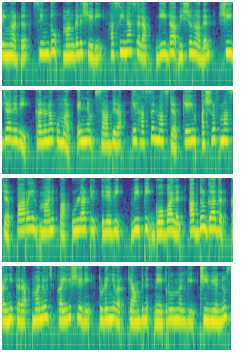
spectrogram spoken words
Vengatt Sindhu Mangalassery Haseena Salam Geetha Viswanathan Sheeja Ravi Karunakumar N M Sabira K Hassan master K M Ashraf master Parayil Manuppa Ullattil Ravi V P Gopalan Abdul Khader Kainikkara Manoj Kailassery തുടങ്ങിയവർ ക്യാമ്പിന് നേതൃത്വം നൽകി. T V N news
